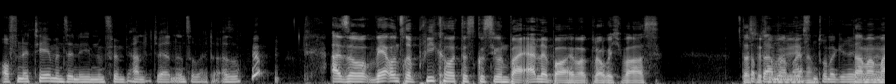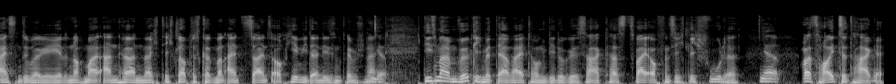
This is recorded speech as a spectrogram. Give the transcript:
offene Themen sind, die in dem Film behandelt werden und so weiter. Also, ja. Also, wer unsere Pre-Code-Diskussion bei Alibi war, glaube ich, war's. Ich glaub, da haben wir am meisten drüber geredet. Da haben wir am ja. meisten drüber geredet, nochmal anhören möchte. Ich glaube, das könnte man eins zu eins auch hier wieder in diesem Film schneiden. Ja. Diesmal wirklich mit der Erweiterung, die du gesagt hast, zwei offensichtlich Schwule. Ja, Was heutzutage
